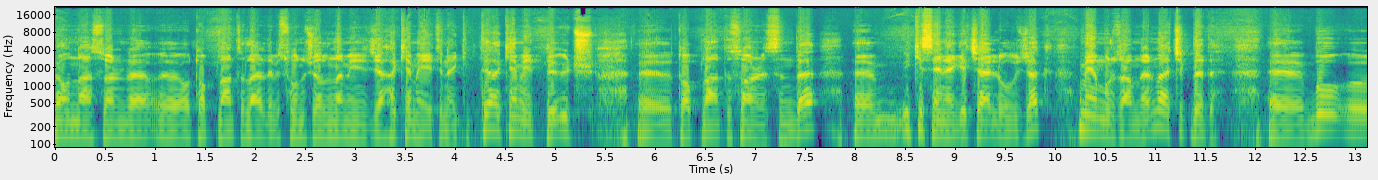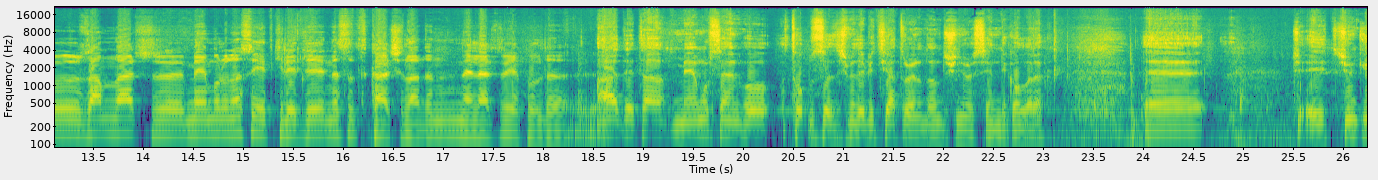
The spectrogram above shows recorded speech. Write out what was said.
ve ondan sonra e, o toplantılarda bir sonuç alınamayınca hakem heyetine gitti. Hakem heyeti 3 toplantı sonrasında 2 sene geçerli olacak memur zamlarını açıkladı. E, bu e, zamlar e, memuru nasıl etkiledi, nasıl karşılandı, neler yapıldı? Adeta memur sen o toplu sözleşmede bir tiyatro oynadığını düşünüyoruz sendik olarak. Ee, ç- çünkü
